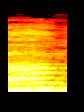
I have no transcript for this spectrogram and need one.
斑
